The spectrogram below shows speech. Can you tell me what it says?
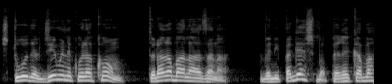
שטרודל gmail.com. תודה רבה על ההאזנה, וניפגש בפרק הבא.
